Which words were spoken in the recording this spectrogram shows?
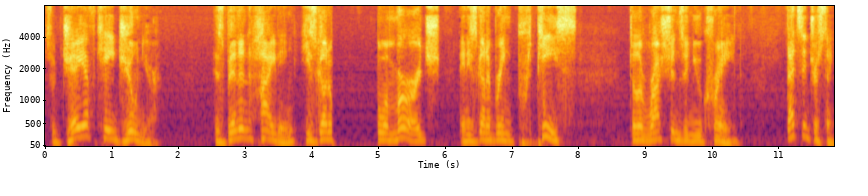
So JFK Jr. has been in hiding. He's going to emerge and he's going to bring peace to the Russians in Ukraine. That's interesting.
